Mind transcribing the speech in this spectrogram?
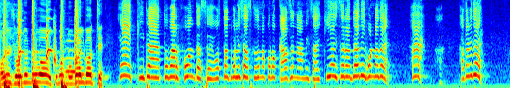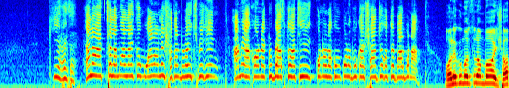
আরে বড় ভাই তোমার মোবাইল বাজছে হে কিটা তোমার ফোন দিচ্ছে ওস্তাদ বলিস আজকে যেন কোনো কাজে না আমি যাই কি হয়েছে রে দে দি ফোনটা দে হ্যাঁ তাড়াতাড়ি দে কি হয়েছে হ্যালো আসসালামু আলাইকুম ওয়ান আলাই সাধারণ বড় স্পিকিং আমি এখন একটু ব্যস্ত আছি কোনো রকম কোনো প্রকার সাহায্য করতে পারব না। ওয়ালাইকুম আসসালাম ভাই সব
